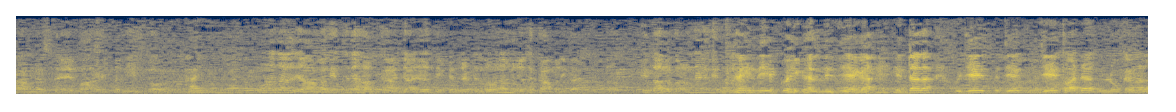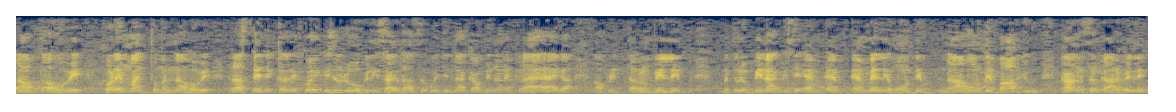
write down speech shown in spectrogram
ਕਾਂਗਰਸ ਦੇ ਮਹਾਰਾਣੀ ਪ੍ਰਦੀਪ ਕੌਰ। ਹਾਂਜੀ। ਉਹਨਾਂ ਦਾ ਇਲਜ਼ਾਮ ਹੈ ਕਿ ਇੱਥੇ ਦੇ ਹਲਕਾ ਜਾਇਜ਼ ਦਿੱਕਤ ਦੇ ਢਿੱਲੋਂ ਉਹਨਾਂ ਨੂੰ ਜਿੱਥੇ ਕੰਮ ਨਹੀਂ ਕਰਨ ਦਿੰਦਾ ਕਿ ਤੁਹਾਨੂੰ ਕਰਨ ਦੇਣਗੇ। ਨਹੀਂ ਨਹੀਂ, ਕੋਈ ਗੱਲ ਨਹੀਂ ਜੀ ਹੈਗਾ। ਇਦਾਂ ਦਾ ਜੇ ਜੇ ਜੇ ਤੁਹਾਡਾ ਲੋਕਾਂ ਨਾਲ ਰਾਬਤਾ ਹੋਵੇ, ਤੁਹਾਡੇ ਮਨ ਤਮੰਨਾ ਹੋਵੇ, ਰਸਤੇ ਨਿਕਲਦੇ, ਕੋਈ ਕਿਸੇ ਨੂੰ ਰੋਕ ਨਹੀਂ ਸਕਦਾ। ਸਗੋਂ ਜਿੰਨਾ ਕੰਮ ਇਹਨਾਂ ਨੇ ਕਰਾਇਆ ਹੈਗਾ, ਆਪਣੀ ਧਰਮ ਵੇਲੇ, ਮਤਲਬ ਬਿਨਾਂ ਕਿਸੇ ਐਮਐਲਏ ਹੋਣ ਦੇ, ਨਾ ਹੋਣ ਦੇ ਬਾਵਜੂਦ ਕਾਂਗਰਸ ਸਰਕਾਰ ਵੇਲੇ,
